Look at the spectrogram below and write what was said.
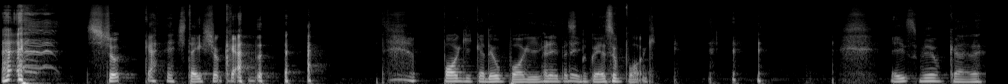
Chocado, aí chocado. Pog, cadê o Pog? Peraí, peraí. Você não conhece o Pog. é isso mesmo, cara.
